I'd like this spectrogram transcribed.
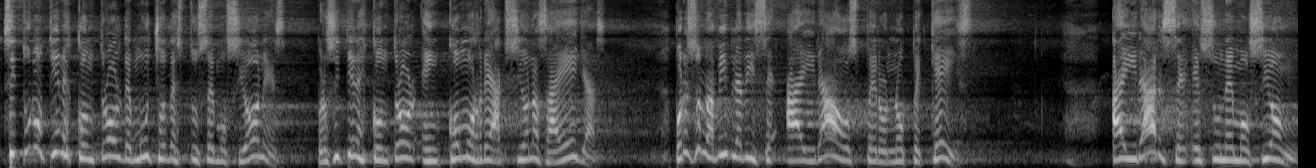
Si tú no tienes control de muchas de tus emociones, pero si tienes control en cómo reaccionas a ellas. Por eso la Biblia dice, airaos pero no pequéis. Airarse es una emoción,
